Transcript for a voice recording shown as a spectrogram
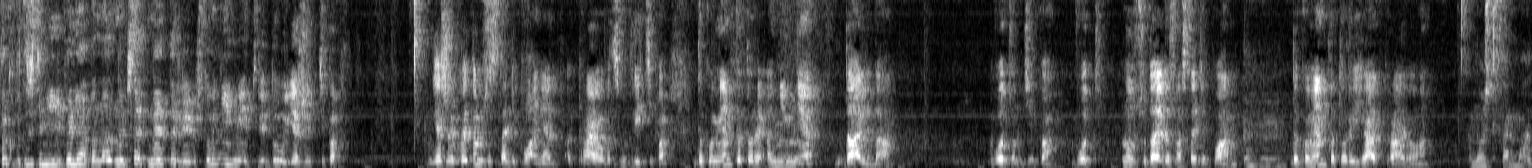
Только подожди, мне непонятно, надо написать на это ли, что они имеют в виду. Я же, типа, я же в этом же стадии плане от- отправила. Вот смотри, типа, документ, который они мне дали, да? Вот он, типа, вот. Ну, сюда я должна стадии план. Угу. Документ, который я отправила. А может формат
